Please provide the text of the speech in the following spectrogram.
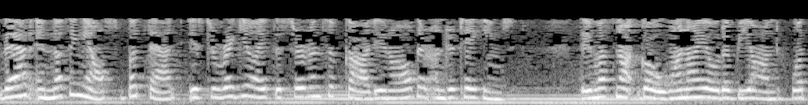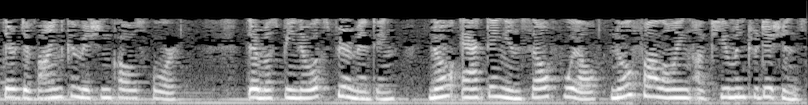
That and nothing else but that is to regulate the servants of God in all their undertakings. They must not go one iota beyond what their divine commission calls for. There must be no experimenting, no acting in self will, no following of human traditions,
